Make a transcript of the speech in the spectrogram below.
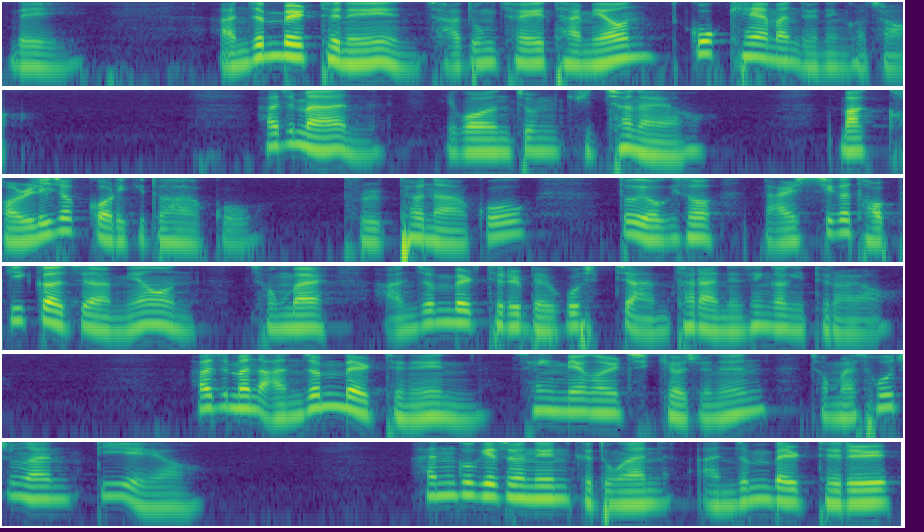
네. 안전벨트는 자동차에 타면 꼭 해야만 되는 거죠. 하지만 이건 좀 귀찮아요. 막 걸리적거리기도 하고, 불편하고, 또 여기서 날씨가 덥기까지 하면 정말 안전벨트를 매고 싶지 않다라는 생각이 들어요. 하지만 안전벨트는 생명을 지켜주는 정말 소중한 띠예요. 한국에서는 그동안 안전벨트를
